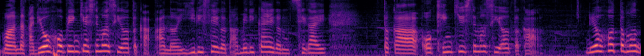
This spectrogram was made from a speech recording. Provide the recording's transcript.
まあなんか両方勉強してますよとかあのイギリス英語とアメリカ英語の違いとかを研究してますよとか両方とも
